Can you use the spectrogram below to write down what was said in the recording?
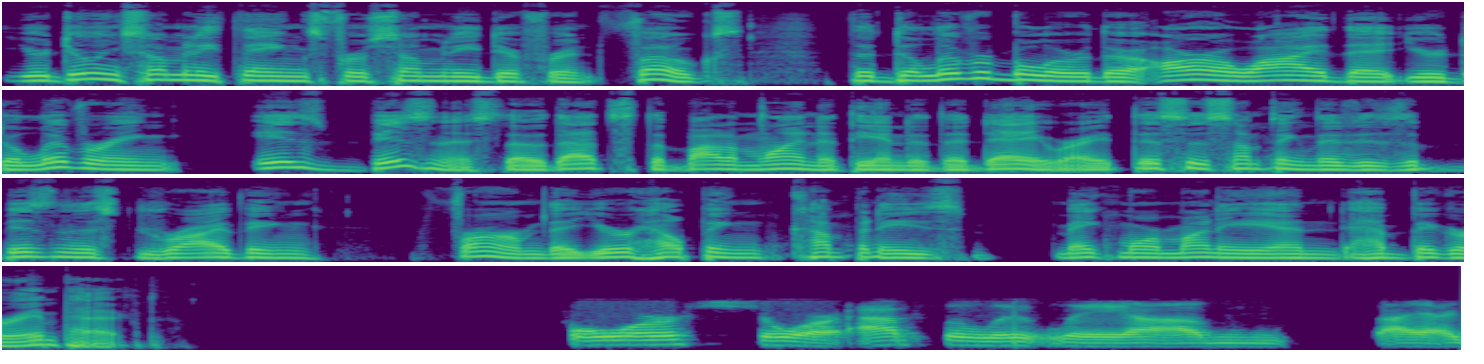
you're doing so many things for so many different folks. The deliverable or the ROI that you're delivering is business, though. That's the bottom line at the end of the day, right? This is something that is a business driving firm that you're helping companies make more money and have bigger impact. For sure, absolutely. Um, I, I,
